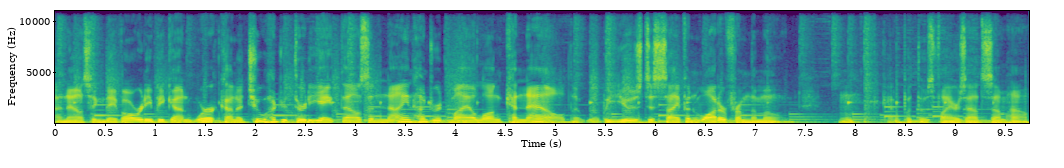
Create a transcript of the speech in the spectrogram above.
announcing they've already begun work on a 238,900 mile long canal that will be used to siphon water from the moon. Hmm, gotta put those fires out somehow.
